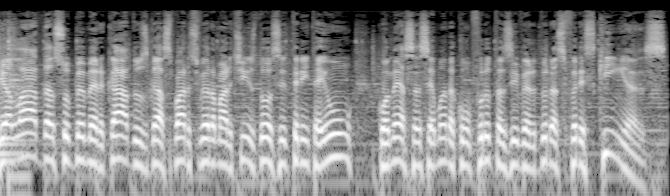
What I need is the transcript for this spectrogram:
Gelada Supermercados, Gaspar Silveira Martins 1231. Começa a semana com frutas e verduras fresquinhas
